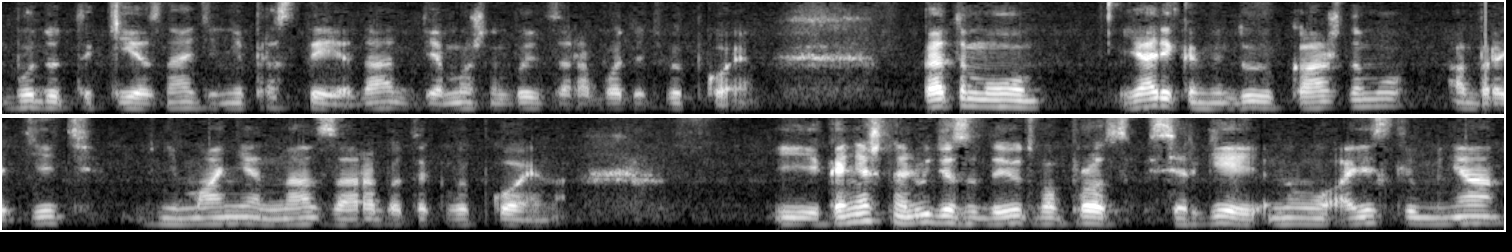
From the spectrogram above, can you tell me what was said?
будут такие, знаете, непростые, да, где можно будет заработать вебкоин. Поэтому я рекомендую каждому обратить внимание на заработок вебкоина. И, конечно, люди задают вопрос, Сергей, ну а если у меня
